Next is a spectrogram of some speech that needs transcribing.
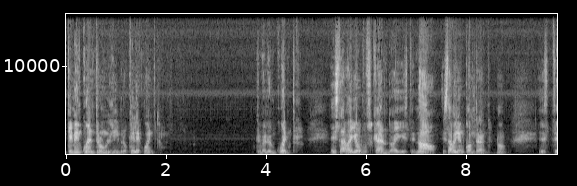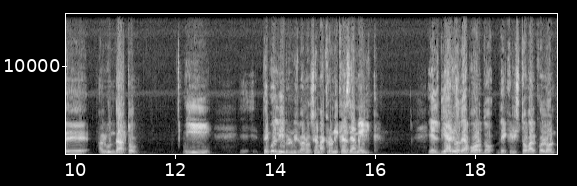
que me encuentro un libro. ¿Qué le cuento? Que me lo encuentro. Estaba yo buscando ahí, este, no, estaba yo encontrando, ¿no? Este, algún dato y eh, tengo el libro en mis manos que se llama Crónicas de América. El diario de a bordo de Cristóbal Colón,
